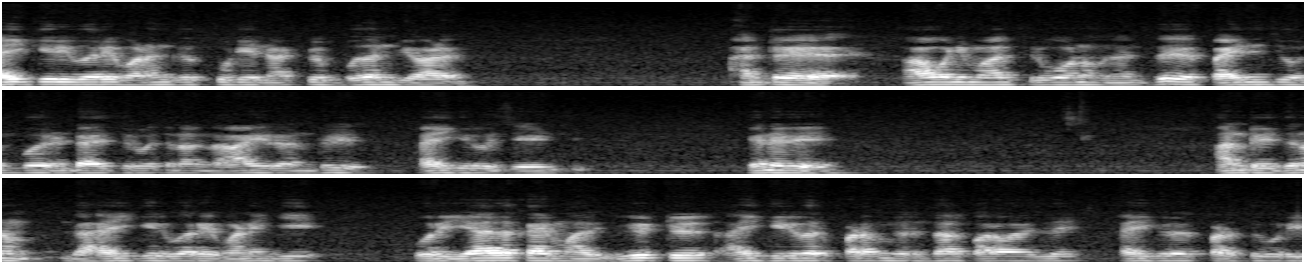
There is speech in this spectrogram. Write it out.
ஐக்கிரிவரை வணங்கக்கூடிய நாட்கள் புதன் வியாழன். அன்று ஆவணி மாத திருவோணம் வந்து பதினஞ்சு ஒன்பது ரெண்டாயிரத்தி இருபத்தி நாலு ஞாயிறு அன்று ஐகிரிவ ஜெயந்தி. எனவே அன்றைய தினம் இந்த ஐகிரிவரை வணங்கி ஒரு ஏலக்காய் மாலை வீட்டில் ஐகிரிவர் படம் இருந்தால் பரவாயில்லை ஐகிருவர் படத்துக்கு ஒரு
